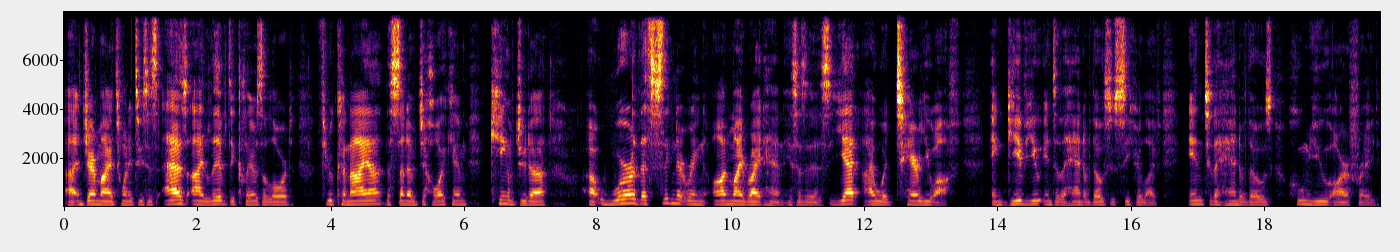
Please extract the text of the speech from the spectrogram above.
uh, in Jeremiah 22 he says, As I live, declares the Lord, through Coniah, the son of Jehoiakim, king of Judah, uh, were the signet ring on my right hand. He says this, Yet I would tear you off and give you into the hand of those who seek your life, into the hand of those whom you are afraid,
